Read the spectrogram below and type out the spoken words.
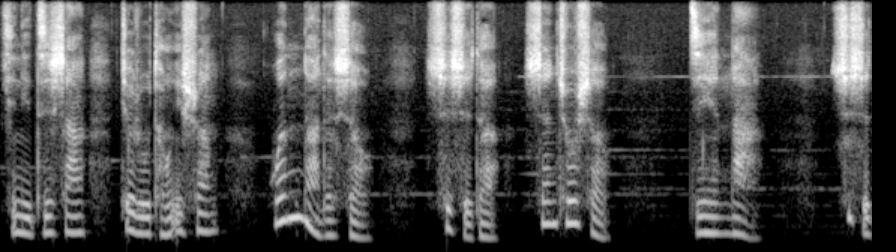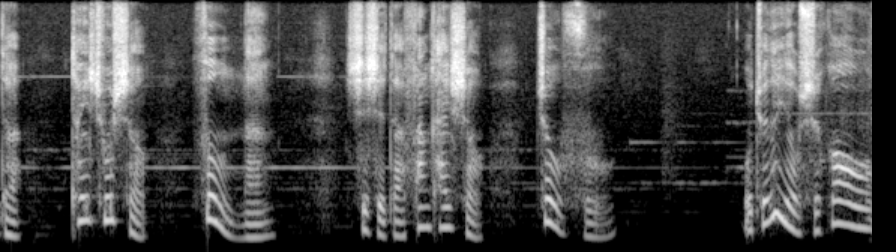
心理咨商就如同一双温暖的手，适时的伸出手接纳，适时的推出手赋能，适时的放开手祝福。我觉得有时候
